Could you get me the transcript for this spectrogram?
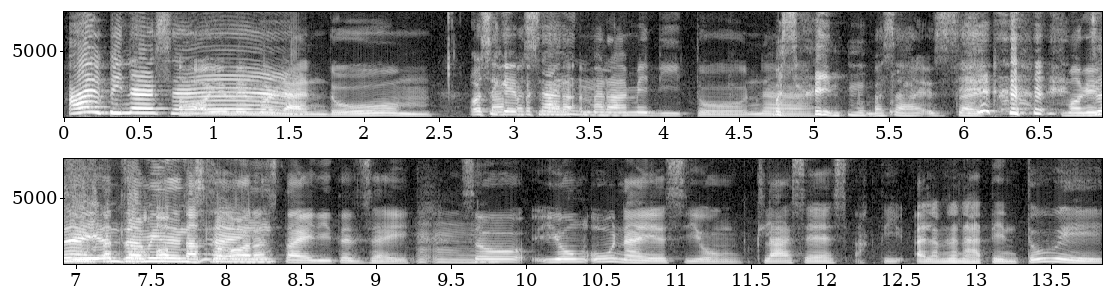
Ay, binasa! oo, yung memorandum. O, sige, Tapos basahin mo. marami dito na, Basahin mo. Basa, sa, magiging Zay, ang dami ng tatlong Zay. oras tayo dito, Zay. So, yung una is yung classes, active, alam na natin to eh.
